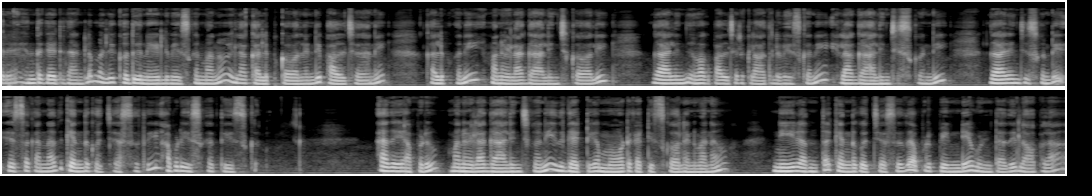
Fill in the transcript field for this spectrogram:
సరే ఎంత గట్టి దాంట్లో మళ్ళీ కొద్దిగా నీళ్ళు వేసుకొని మనం ఇలా కలుపుకోవాలండి పల్చదని కలుపుకొని మనం ఇలా గాలించుకోవాలి. గాలించి ఒక పల్చటి క్లాతులు వేసుకొని ఇలా గాలించేసుకోండి. గాలించేసుకుంటే ఇసుక అన్నది కిందకు వచ్చేస్తుంది. అప్పుడు ఇసుక తీసుకు. అదే అప్పుడు మనం ఇలా గాలించుకొని ఇది గట్టిగా మూట కట్టించుకోవాలండి మనం. నీరు అంతా కిందకు వచ్చేస్తుంది. అప్పుడు పిండే ఉంటుంది లోపల.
